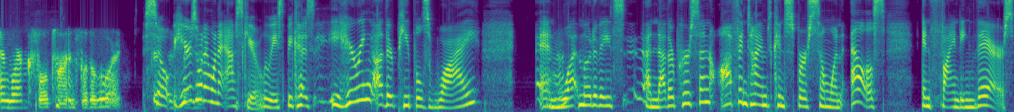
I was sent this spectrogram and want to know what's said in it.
and work full time for the Lord. So here's what I want to ask you, Louise, because hearing other people's why and mm-hmm. what motivates another person oftentimes can spur someone else in finding theirs.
